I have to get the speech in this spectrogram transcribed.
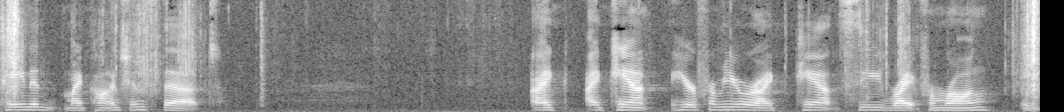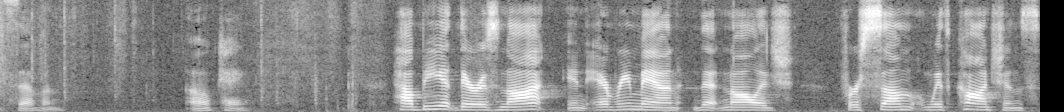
tainted my conscience that I, I can't hear from you or I can't see right from wrong? 8 7. Okay. Howbeit there is not in every man that knowledge, for some with conscience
